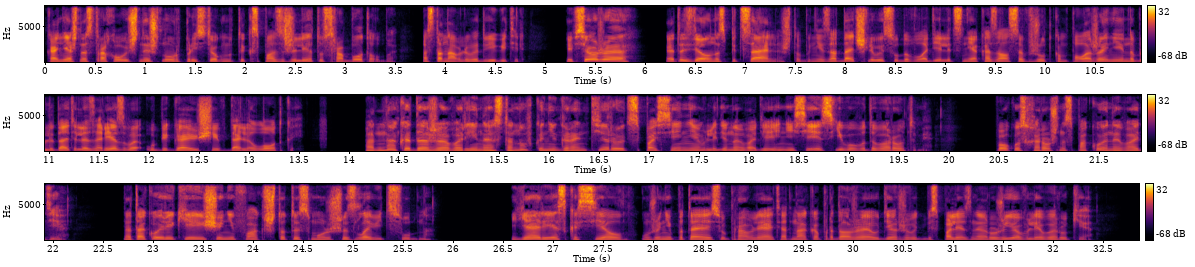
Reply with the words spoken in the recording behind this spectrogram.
Конечно, страховочный шнур, пристегнутый к спас-жилету, сработал бы, останавливая двигатель. И все же это сделано специально, чтобы незадачливый судовладелец не оказался в жутком положении наблюдателя за резво убегающей вдали лодкой. Однако даже аварийная остановка не гарантирует спасение в ледяной воде Енисея с его водоворотами. Фокус хорош на спокойной воде. На такой реке еще не факт, что ты сможешь изловить судно. Я резко сел, уже не пытаясь управлять, однако продолжая удерживать бесполезное ружье в левой руке.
